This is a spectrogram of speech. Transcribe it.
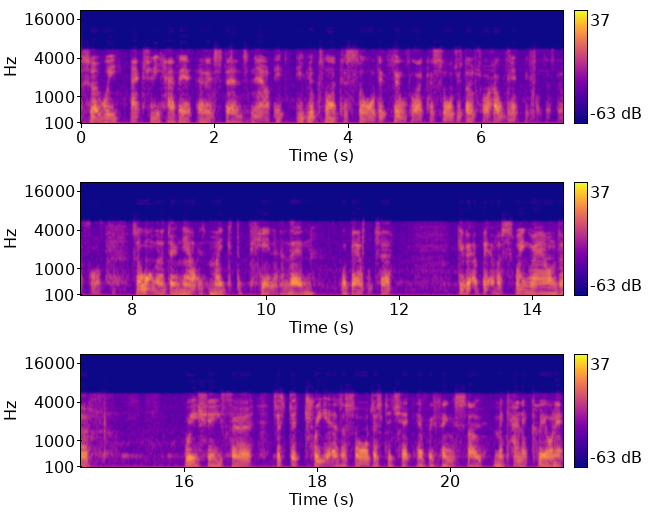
So we actually have it as it stands now. It, it looks like a sword, it feels like a sword, just don't try holding it because that's going to fall off. So what I'm going to do now is make the pin and then we'll be able to give it a bit of a swing round, a resheath, uh, just, just treat it as a sword just to check everything so mechanically on it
